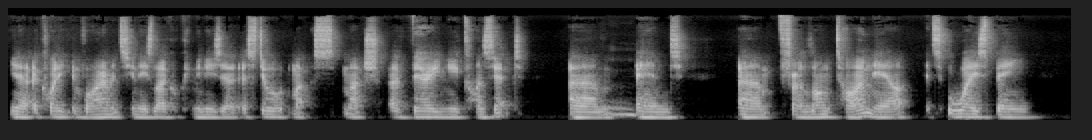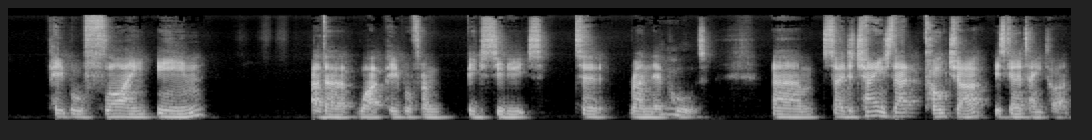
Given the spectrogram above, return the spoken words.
you know, aquatic environments in these local communities are, are still much, much a very new concept. Um, mm. And um, for a long time now, it's always been people flying in other white people from big cities to run their mm. pools. Um, so to change that culture is going to take time.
